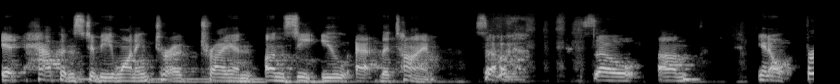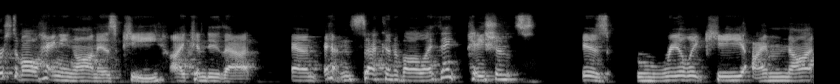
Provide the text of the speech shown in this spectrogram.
it happens to be wanting to try and unseat you at the time. So so um you know first of all hanging on is key. I can do that. And and second of all i think patience is really key. I'm not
